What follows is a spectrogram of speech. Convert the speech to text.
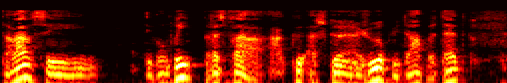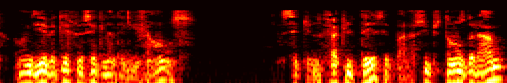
ça va, c'est, compris Restera à, ce qu'un jour, plus tard peut-être, vous me disiez, qu'est-ce que c'est que l'intelligence C'est une faculté, c'est pas la substance de l'âme,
